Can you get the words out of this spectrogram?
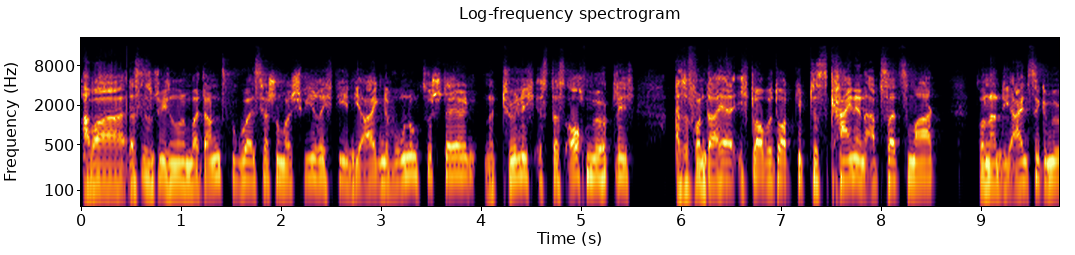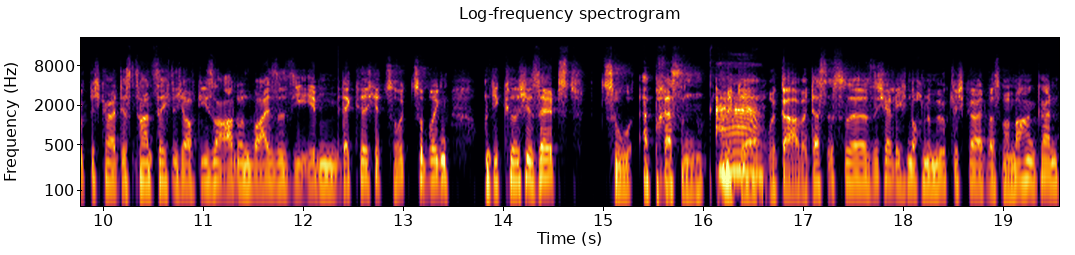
Aber das ist natürlich so eine Madame-Figur, ist ja schon mal schwierig, die in die eigene Wohnung zu stellen. Natürlich ist das auch möglich. Also von daher, ich glaube, dort gibt es keinen Absatzmarkt, sondern die einzige Möglichkeit ist tatsächlich auf diese Art und Weise, sie eben der Kirche zurückzubringen und die Kirche selbst zu erpressen ah. mit der Rückgabe. Das ist äh, sicherlich noch eine Möglichkeit, was man machen kann.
